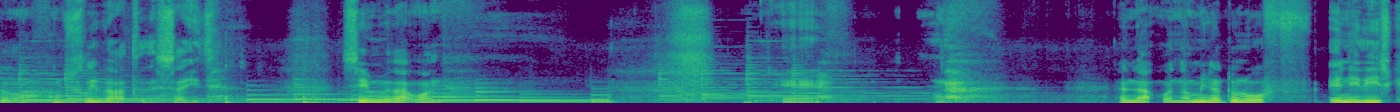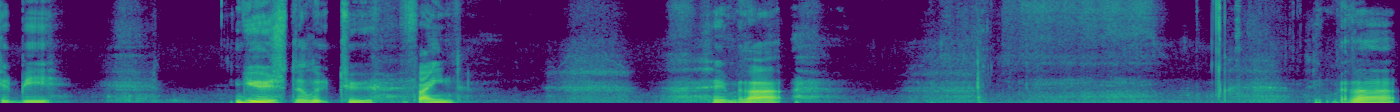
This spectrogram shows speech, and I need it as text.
So I'll just leave that to the side. Same with that one. Yeah. And that one, I mean I don't know if any of these could be used, they look too fine. Same with that. Same with that.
